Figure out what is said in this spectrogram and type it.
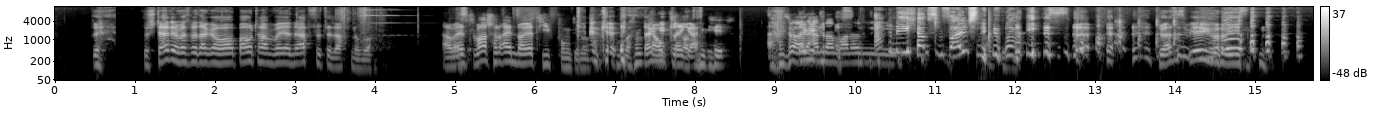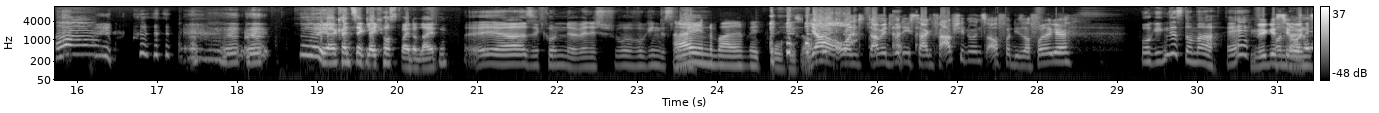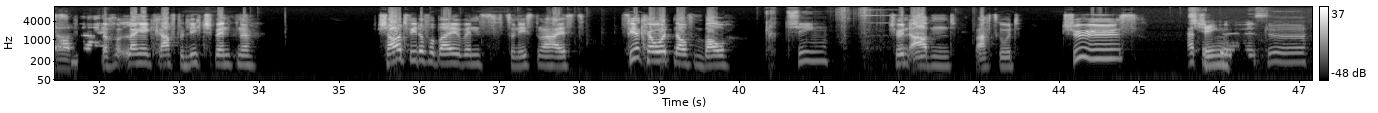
Das Stadion, was wir da gebaut haben, war ja eine absolute Lachnummer. Aber Was- es war schon ein neuer Tiefpunkt in uns, Danke, was danke, angeht. Also alle Danke, anderen waren Ach irgendwie. nee, ich hab's den falschen überwiesen. Du hast es mir überwiesen. ja, kannst ja gleich Host weiterleiten. Ja, Sekunde, wenn ich. Wo, wo ging das noch? Einmal mit Profis. auf. Ja, und damit würde ich sagen, verabschieden wir uns auch von dieser Folge. Wo ging das nochmal? Hä? Möge sie uns noch lange Kraft und Licht spenden. Schaut wieder vorbei, wenn es zum nächsten Mal heißt. Vier Chaoten auf dem Bau. Ching. Schönen Abend. Macht's gut. Tschüss. Tsching. Tschüss. Tschö.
